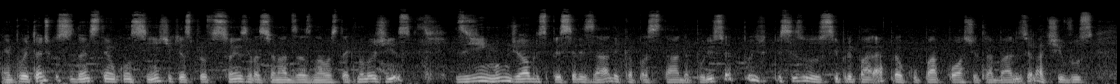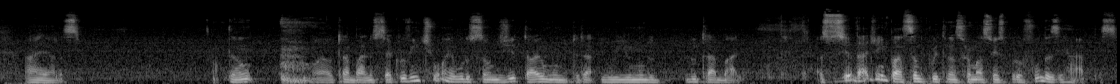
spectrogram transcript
É importante que os estudantes tenham consciência de que as profissões relacionadas às novas tecnologias exigem mão de obra especializada e capacitada, por isso é preciso se preparar para ocupar postos de trabalho relativos a elas. Então, o trabalho no século XXI, a revolução digital e o mundo, e o mundo do trabalho. A sociedade vem passando por transformações profundas e rápidas.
